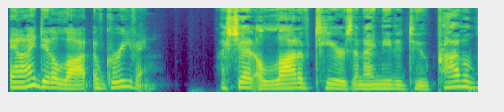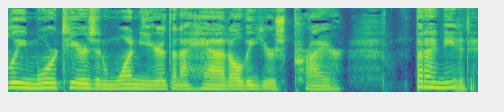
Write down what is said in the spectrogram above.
And I did a lot of grieving. I shed a lot of tears and I needed to, probably more tears in one year than I had all the years prior, but I needed it.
